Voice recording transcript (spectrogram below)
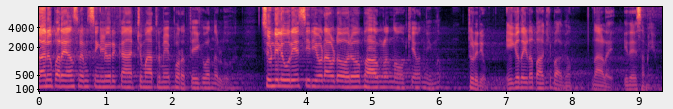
തനു പറയാൻ ശ്രമിച്ചെങ്കിലും ഒരു കാറ്റ് മാത്രമേ പുറത്തേക്ക് വന്നുള്ളൂ. ചുണ്ടിലൂറിയ ചിരിയോടെ അവിടെ ഓരോ ഭാവങ്ങളും നോക്കി അവൻ നിന്നു. തുടരും. ഈ കഥയുടെ ബാക്കി ഭാഗം നാളെ ഇതേ സമയം.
